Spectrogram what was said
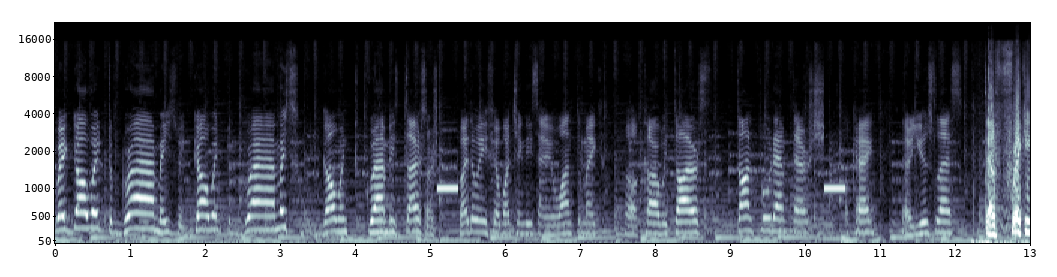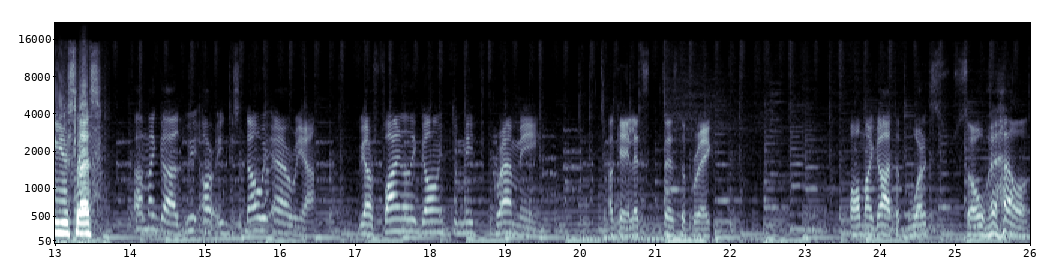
We're going to Grammys. We're going to Grammys. We're going to Grammys. Tires are. By the way, if you're watching this and you want to make a car with tires, don't put them there. Okay, they're useless. They're freaking useless. Oh my god, we are in the snowy area. We are finally going to meet Grammy. Okay, let's test the brake. Oh my god, that works so well.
